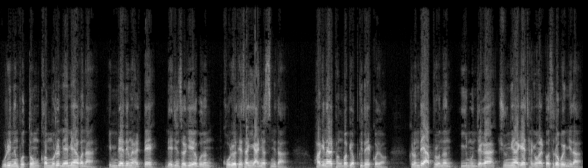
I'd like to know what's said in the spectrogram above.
우리는 보통 건물을 매매하거나 임대 등을 할 때 내진 설계 여부는 고려 대상이 아니었습니다. 확인할 방법이 없기도 했고요. 그런데 앞으로는 이 문제가 중요하게 작용할 것으로 보입니다.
